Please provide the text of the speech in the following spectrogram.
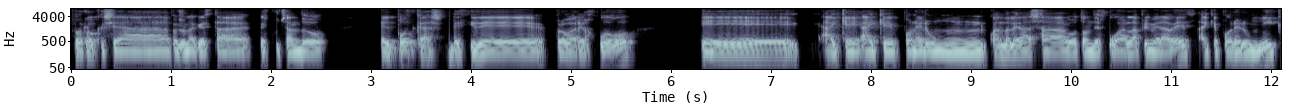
por lo que sea la persona que está escuchando el podcast decide probar el juego, eh, hay, que, hay que poner un, cuando le das al botón de jugar la primera vez, hay que poner un nick,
